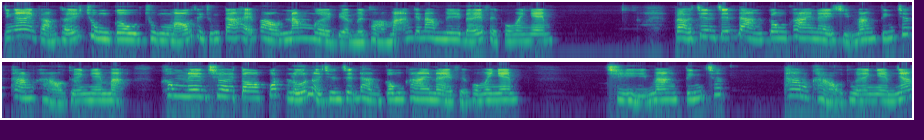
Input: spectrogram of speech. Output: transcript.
Những ai cảm thấy trùng cầu, trùng máu thì chúng ta hãy vào 5-10 điểm để thỏa mãn cái đam mê đấy, phải không anh em? vào trên diễn đàn công khai này chỉ mang tính chất tham khảo thôi anh em ạ. Không nên chơi to quất lớn ở trên diễn đàn công khai này, phải không anh em? Chỉ mang tính chất tham khảo thôi anh em nhé.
